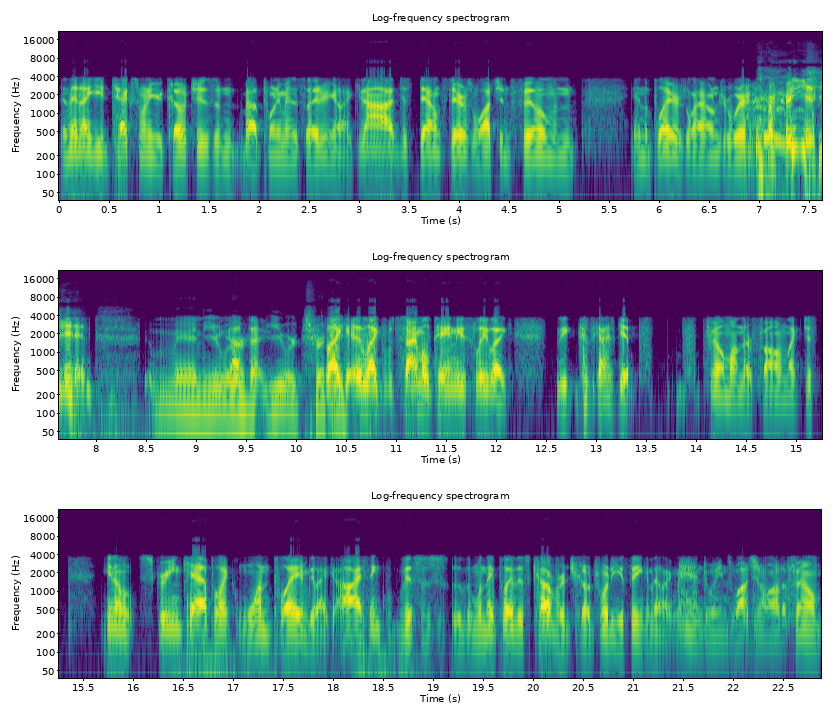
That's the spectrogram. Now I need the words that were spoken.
And then uh, you'd text one of your coaches, and about 20 minutes later, you're like, Nah, just downstairs watching film and in the players' lounge or wherever it is. Man, you, you were to, you were tricky. Like like simultaneously, like because guys get f- film on their phone, like just you know, screen cap like one play and be like, oh, I think this is when they play this coverage, coach. What do you think? And they're like, man, Dwayne's watching a lot of film.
